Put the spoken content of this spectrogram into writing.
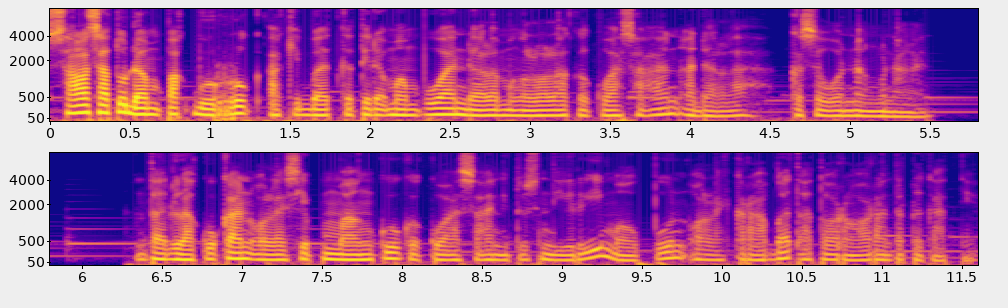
Salah satu dampak buruk akibat ketidakmampuan dalam mengelola kekuasaan adalah kesewenang-wenangan entah dilakukan oleh si pemangku kekuasaan itu sendiri maupun oleh kerabat atau orang-orang terdekatnya.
